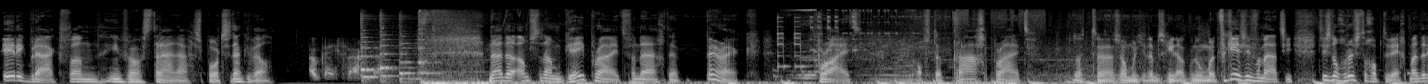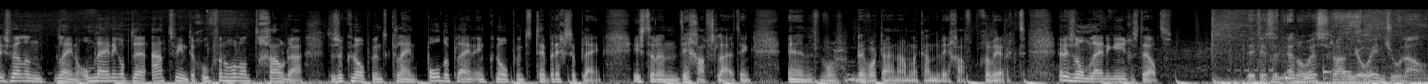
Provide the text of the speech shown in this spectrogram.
Erik Braak van Info Strada Sports, dank u wel. Oké, graag gedaan. Na de Amsterdam Gay Pride vandaag de Prague Pride. Of de Praag Pride. Dat, eh, zo moet je dat misschien ook noemen. Verkeersinformatie. Het is nog rustig op de weg, maar er is wel een kleine omleiding op de A20, hoek van Holland-Gouda. Tussen knooppunt Kleinpolderplein en knooppunt Terbrechtseplein is er een wegafsluiting. En er wordt- daar namelijk aan de weg afgewerkt. Er is een omleiding ingesteld. Dit is het NOS Radio 1-journaal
